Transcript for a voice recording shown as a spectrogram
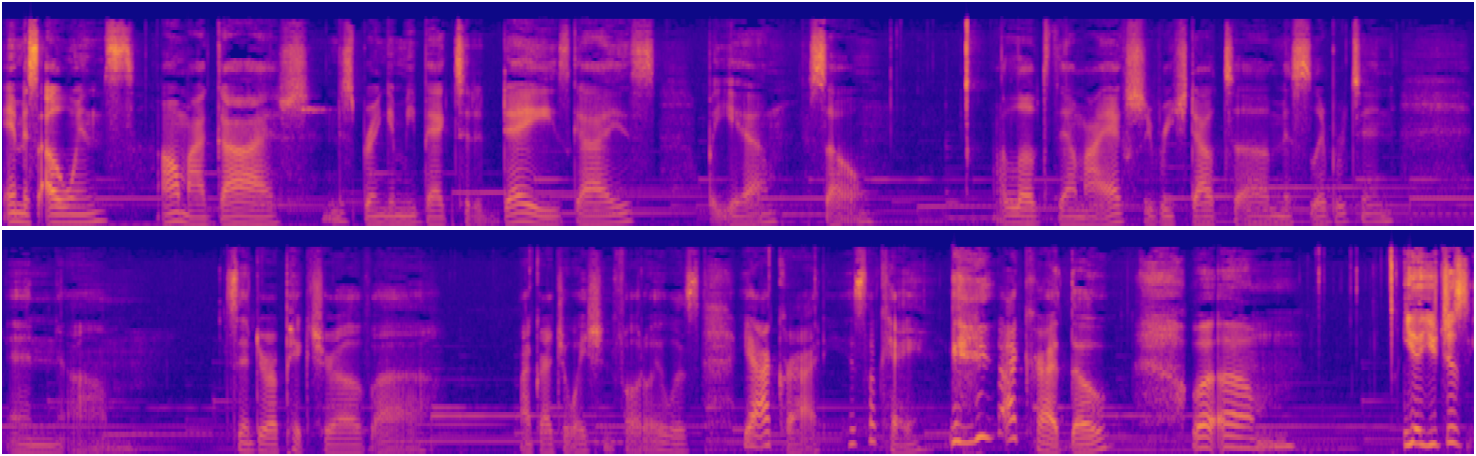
and Miss Owens. Oh my gosh. Just bringing me back to the days, guys. But yeah, so I loved them. I actually reached out to uh, Miss Liberton and um, sent her a picture of uh, my graduation photo. It was, yeah, I cried. It's okay. I cried though. But, um, yeah, you just,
